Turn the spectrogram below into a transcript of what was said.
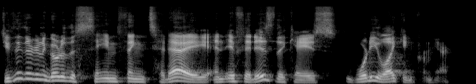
Do you think they're going to go to the same thing today? And if it is the case, what are you liking from here?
